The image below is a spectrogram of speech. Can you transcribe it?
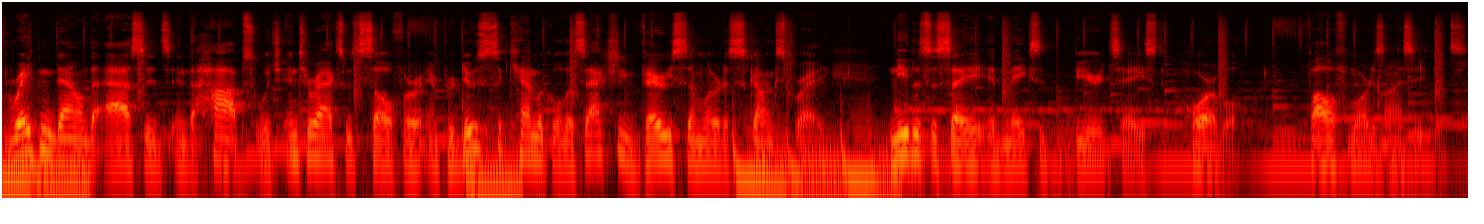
breaking down the acids in the hops which interacts with sulfur and produces a chemical that's actually very similar to skunk spray. Needless to say, it makes beer taste horrible. Follow for more design secrets.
